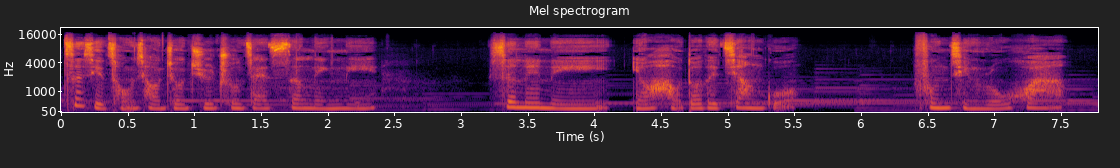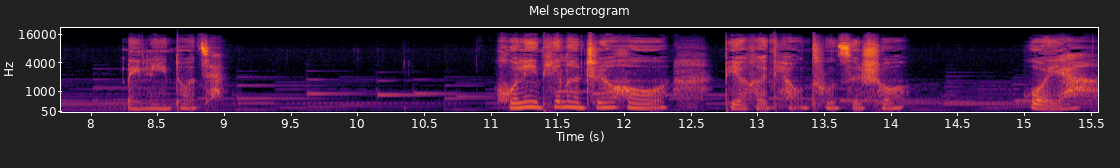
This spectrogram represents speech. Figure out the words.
自己从小就居住在森林里，森林里有好多的浆果，风景如画，美丽多彩。狐狸听了之后，便和小兔子说：“我呀，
